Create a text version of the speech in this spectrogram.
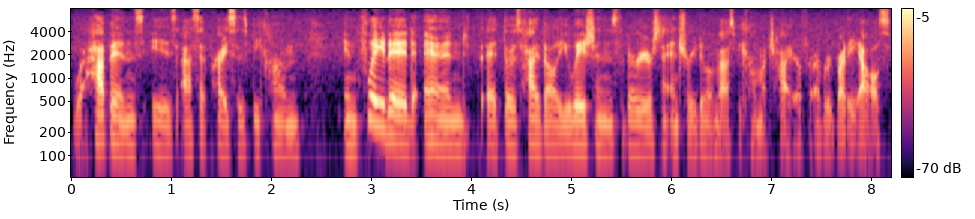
what happens is asset prices become inflated, and at those high valuations, the barriers to entry to invest become much higher for everybody else.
